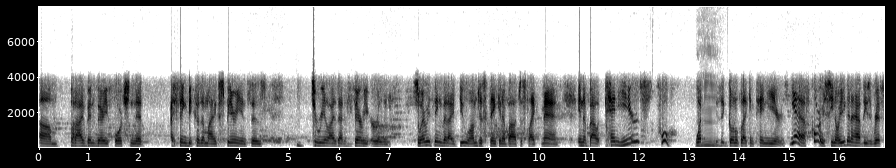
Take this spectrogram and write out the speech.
Um, but I've been very fortunate, I think, because of my experiences, to realize that very early. So everything that I do, I'm just thinking about, just like, man, in about 10 years, whew, what mm. is it going to look like in 10 years? Yeah, of course, you know, you're going to have these rifts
